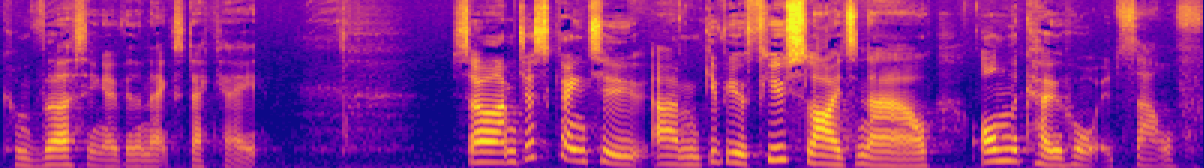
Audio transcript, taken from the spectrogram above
converting over the next decade. So I'm just going to um, give you a few slides now on the cohort itself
